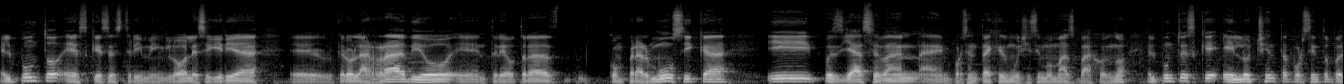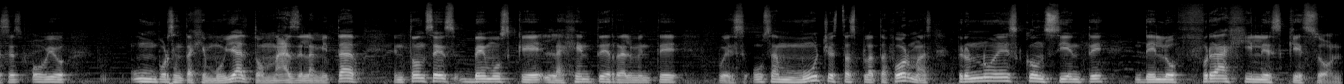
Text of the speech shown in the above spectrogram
El punto es que es streaming, luego le seguiría, eh, creo, la radio, entre otras, comprar música y pues ya se van en porcentajes muchísimo más bajos, ¿no? El punto es que el 80% pues es obvio un porcentaje muy alto, más de la mitad. Entonces vemos que la gente realmente pues usa mucho estas plataformas, pero no es consciente de lo frágiles que son.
